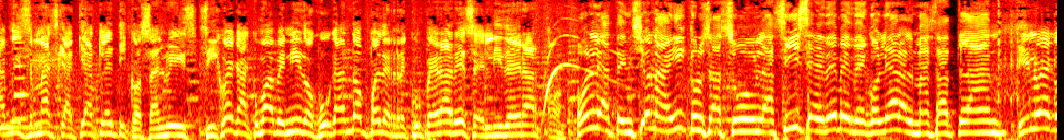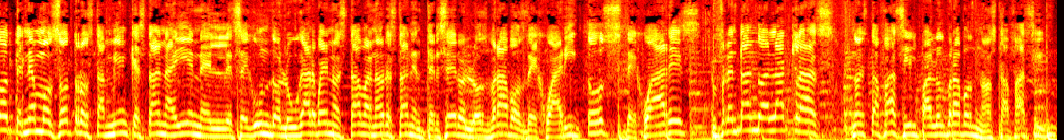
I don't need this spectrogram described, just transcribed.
A mí se hace que aquí Atlético San Luis, si juega como ha venido jugando, puede recuperar ese liderato. Ponle atención ahí, Cruz Azul, así se debe de golear al Mazatlán. Y luego tenemos otros también que están ahí en el segundo lugar. Bueno, estaban, ahora están en tercero los Bravos de Juaritos, de Juárez, enfrentando al Atlas. No está fácil para los Bravos, no está fácil.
